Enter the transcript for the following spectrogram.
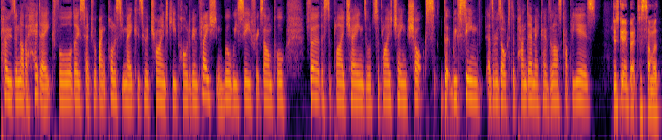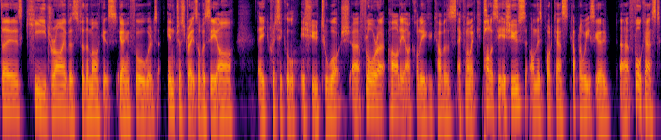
pose another headache for those central bank policymakers who are trying to keep hold of inflation. Will we see, for example, further supply chains or supply chain shocks that we've seen as a result of the pandemic over the last couple of years? Just going back to some of those key drivers for the markets going forward, interest rates obviously are a critical issue to watch. Uh, Flora Harley, our colleague who covers economic policy issues on this podcast a couple of weeks ago, uh, forecast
